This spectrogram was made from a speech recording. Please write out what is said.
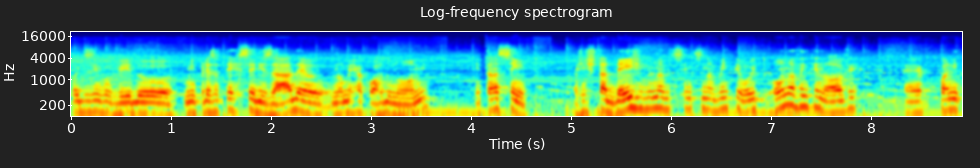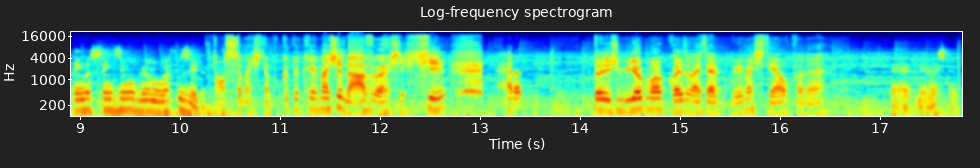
foi desenvolvido em empresa terceirizada, eu não me recordo o nome. Então, assim, a gente está desde 1998 ou 99 é, com a Nintendo sem desenvolver um novo F-Zero. Nossa, mais tempo do que eu imaginava. Eu achei que era 2000 alguma coisa, mas é bem mais tempo, né? É, bem mais tempo.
